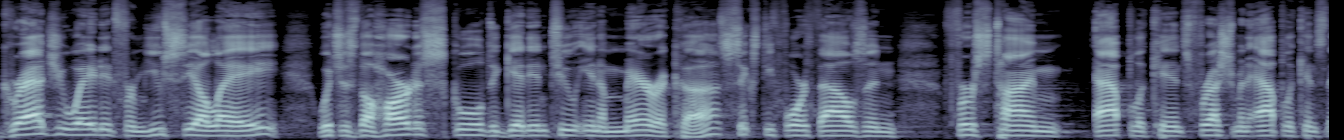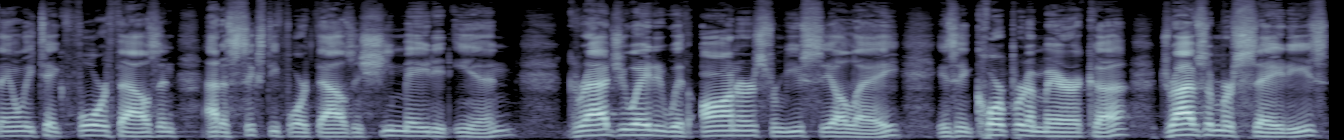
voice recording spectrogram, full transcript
graduated from UCLA, which is the hardest school to get into in America. 64,000 first time applicants, freshman applicants, they only take 4,000 out of 64,000. She made it in graduated with honors from UCLA, is in corporate America, drives a Mercedes,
